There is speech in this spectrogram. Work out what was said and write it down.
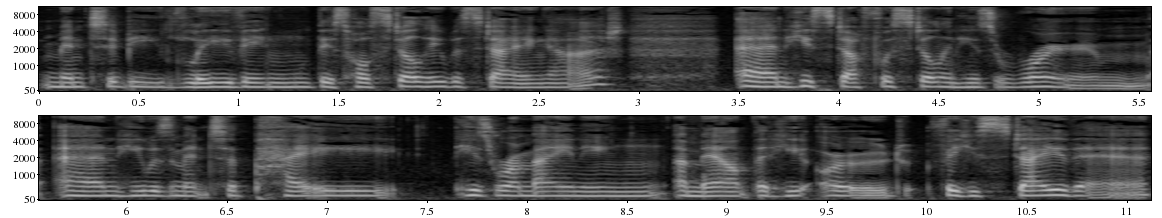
meant to be leaving this hostel he was staying at, and his stuff was still in his room, and he was meant to pay his remaining amount that he owed for his stay there.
